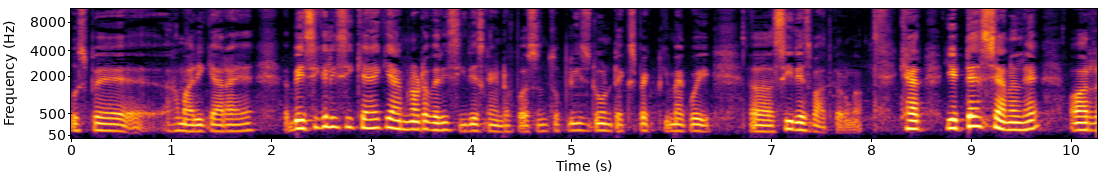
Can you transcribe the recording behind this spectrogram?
उस पर हमारी क्या राय है। बेसिकली सी क्या है कि I am not a very serious kind of person so please don't expect कि मैं कोई सीरियस बात करूँगा। खैर, ये टेस्ट चैनल है और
